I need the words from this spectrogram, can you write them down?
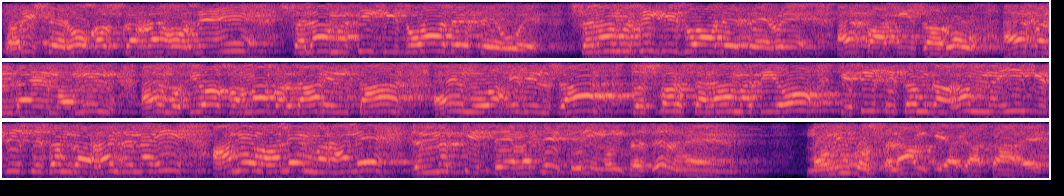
فرشتے روخص کر رہے ہوتے ہیں سلامتی کی دعا دیتے ہوئے، سلامتی کی دعا دیتے ہوئے، اے پاکی روح، اے بندہ مومن، اے متیو فرما بردار انسان، اے موحد انسان، تجھ پر سلامتی ہو، کسی قسم کا غم نہیں، کسی قسم کا رنج نہیں، آنے والے مرحلے جنت کی سہمتیں تیری منتظر ہیں۔ مومن کو سلام کیا جاتا ہے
